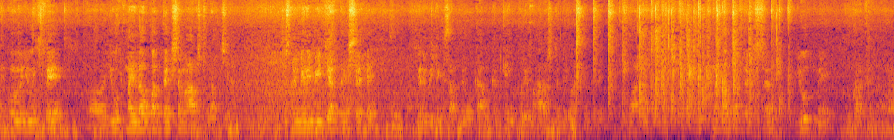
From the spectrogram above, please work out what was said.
उनको यूथ पे यूथ महिला उपाध्यक्ष महाराष्ट्र राज्य। जिसमें मेरी बेटी अध्यक्ष है, मेरी बेटी के साथ में वो काम करके पूरे महाराष्ट्र में करते रहे तो महिला उपाध्यक्ष यूथ में उनका रखा है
